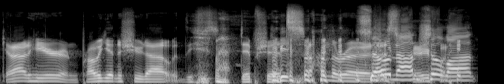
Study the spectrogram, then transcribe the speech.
get out of here and probably get in a shootout with these dipshits on the road. so It's nonchalant.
